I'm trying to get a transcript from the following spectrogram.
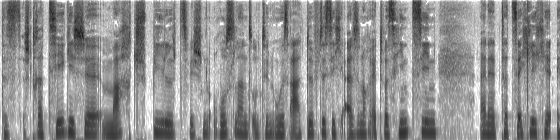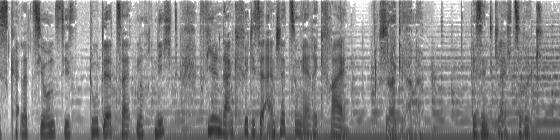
Das strategische Machtspiel zwischen Russland und den USA dürfte sich also noch etwas hinziehen. Eine tatsächliche Eskalation siehst du derzeit noch nicht. Vielen Dank für diese Einschätzung, Erik Frei. Sehr gerne. Wir sind gleich zurück.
